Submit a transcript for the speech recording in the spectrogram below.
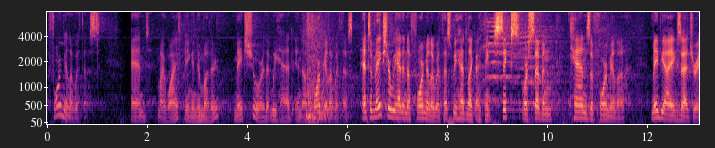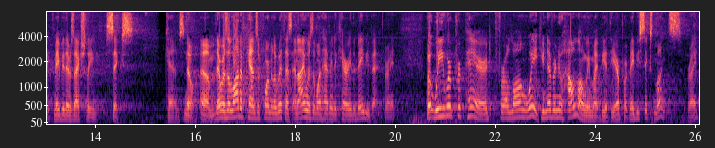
formula with us. And my wife, being a new mother, made sure that we had enough formula with us. And to make sure we had enough formula with us, we had like, I think, six or seven cans of formula. Maybe I exaggerate. Maybe there was actually six cans. No, um, there was a lot of cans of formula with us, and I was the one having to carry the baby bag, right? But we were prepared for a long wait. You never knew how long we might be at the airport, maybe six months, right?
